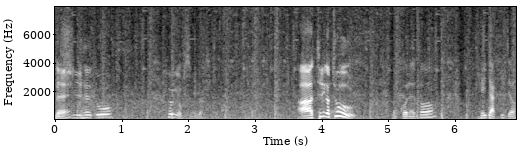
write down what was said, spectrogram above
네. 대시해도 소용이 없습니다. 아 트리거 2. 용권에서 게이지 아끼죠.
